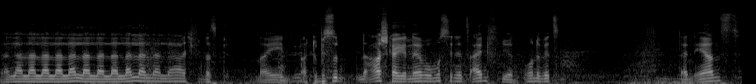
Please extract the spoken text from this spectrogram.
Lalalalalalalalalala. Ich finde das... Nein. Ach, du bist so eine Arschgeige, ne? Wo musst du denn jetzt einfrieren? Ohne Witz. Dein Ernst?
